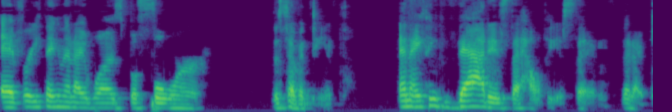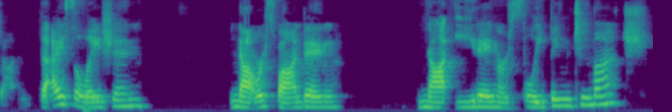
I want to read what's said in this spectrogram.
everything that I was before the 17th. And I think that is the healthiest thing that I've done. The isolation, not responding, not eating or sleeping too much,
